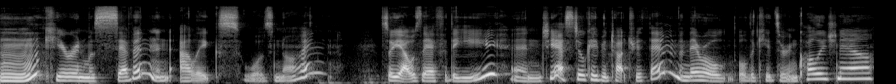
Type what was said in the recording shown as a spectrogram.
Mm. Kieran was seven, and Alex was nine. So yeah, I was there for the year, and yeah, still keep in touch with them. And they're all all the kids are in college now.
